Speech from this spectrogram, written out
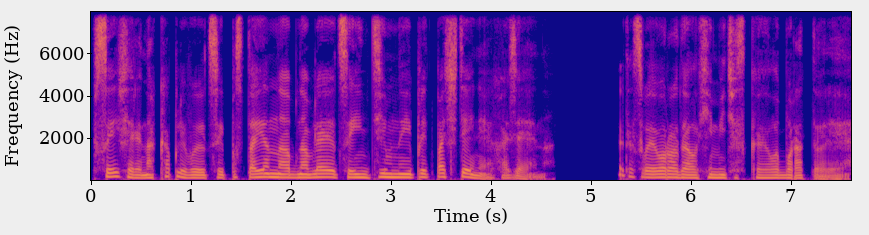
В сейфере накапливаются и постоянно обновляются интимные предпочтения хозяина. Это своего рода алхимическая лаборатория,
